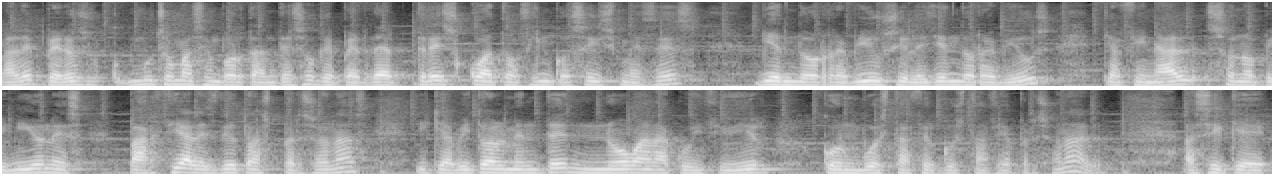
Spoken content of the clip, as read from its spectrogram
¿vale? Pero es mucho más importante eso que perder 3, 4, 5, 6 meses viendo reviews y leyendo reviews, que al final son opiniones parciales de otras personas y que habitualmente no van a coincidir con vuestra circunstancia personal. Así que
